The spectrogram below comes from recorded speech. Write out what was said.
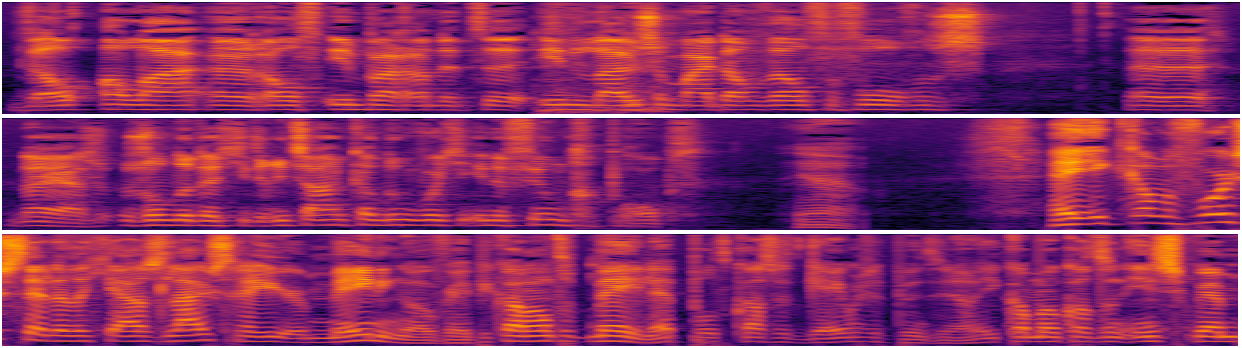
wel à la eh, Ralf Inbar aan het eh, inluizen. Maar dan wel vervolgens... eh, nou ja, zonder dat je er iets aan kan doen, word je in een film gepropt. ja. Hey, ik kan me voorstellen dat je als luisteraar hier een mening over hebt. Je kan altijd mailen, podcast.gamers.nl. Je kan me ook altijd een Instagram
